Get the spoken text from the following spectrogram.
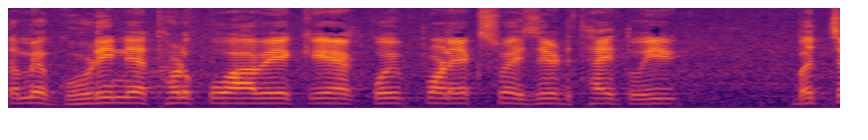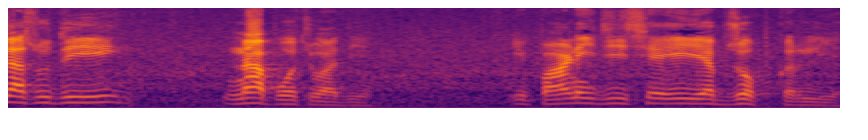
તમે ઘોડીને થડકો આવે કે કોઈ પણ એક્સ વાય ઝેડ થાય તો એ બચ્ચા સુધી ના પહોંચવા દે. એ પાણી જે છે એ એબ્ઝોર્બ કરી લે.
